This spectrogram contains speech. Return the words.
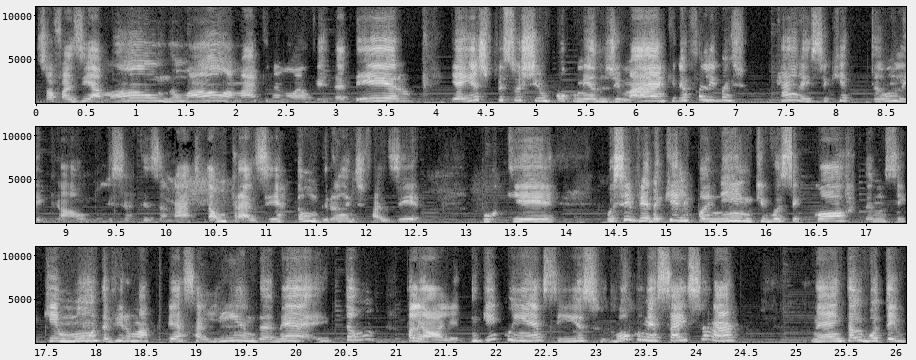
Só fazia a mão, não a máquina não é o verdadeiro. E aí as pessoas tinham um pouco medo de máquina. Eu falei, mas cara, isso aqui é tão legal, esse artesanato, dá um prazer tão grande fazer, porque você vê daquele paninho que você corta, não sei o que, monta, vira uma peça linda, né? Então, falei, olha, ninguém conhece isso, vou começar a ensinar, né? Então, eu botei um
